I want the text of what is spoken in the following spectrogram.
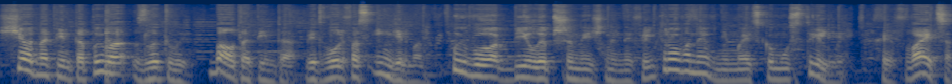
Ще одна пінта пива з Литви. Балта пінта від Вольфас Інгельман. Пиво біле пшеничне нефільтроване в німецькому стилі. Хефвайцен.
